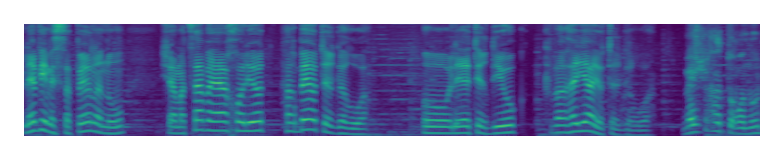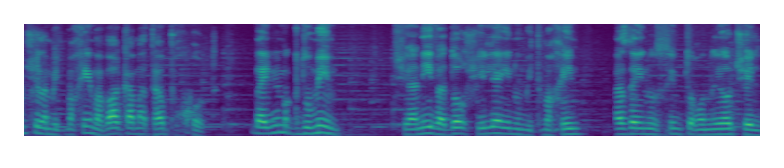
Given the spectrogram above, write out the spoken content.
לוי מספר לנו שהמצב היה יכול להיות הרבה יותר גרוע, או ליתר דיוק, כבר היה יותר גרוע. משך התורנות של המתמחים עבר כמה תהפוכות. בימים הקדומים, שאני והדור שלי היינו מתמחים, אז היינו עושים תורנויות של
